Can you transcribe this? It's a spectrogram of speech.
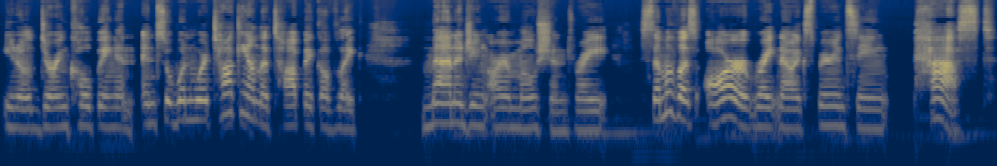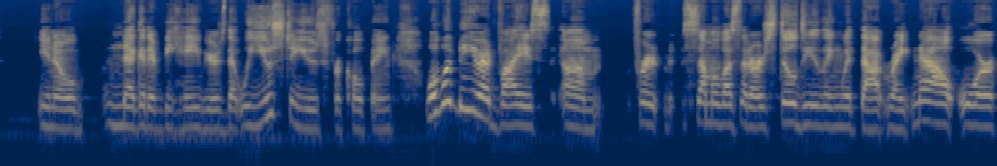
you know, during coping." And and so when we're talking on the topic of like managing our emotions, right? Some of us are right now experiencing past, you know, negative behaviors that we used to use for coping. What would be your advice um, for some of us that are still dealing with that right now, or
